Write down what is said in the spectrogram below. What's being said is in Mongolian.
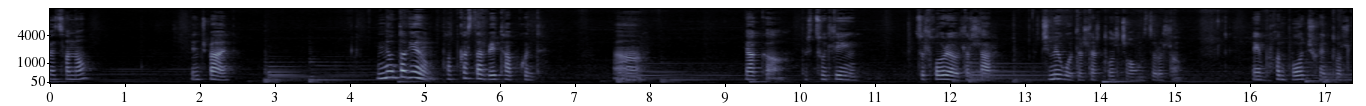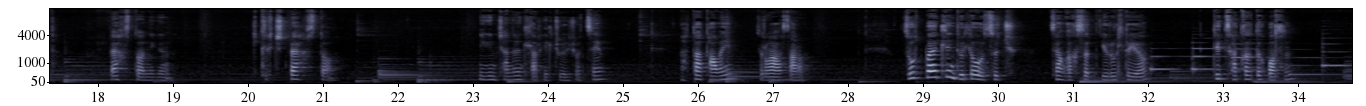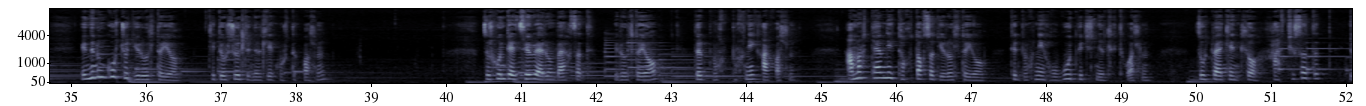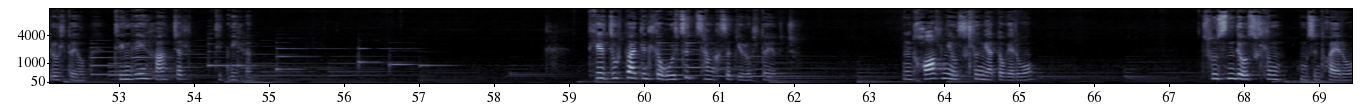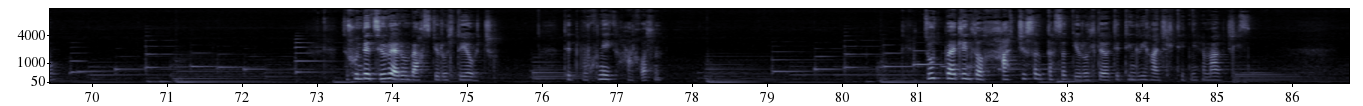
сайн байцгаана уу? Энд байна. Энэ удаагийн подкастаар би та бүхэнд аа яг тэр цөлийн цөл хуурийн удирлаар чимээгүй удирлаар туулж байгаа хүмүүс зөвлөн яг бурханд бууж өгөхийн тулд байх ёстой нэгэн итгэгчд байх ёстой нэгэн чанарын талаар хэлж өгье гэж бодсон юм. Ната 5-ын 6-аас 10. Зүвт байдлын төлөө өсөж цангагсад ерөөлтөө ёо. Тэд сатгагдах болно. Энэрнгүүчүүд ерөөлтөө ёо. Тэд өршөөлт инэрлийг хүртэх болно. Зүрхэндээ цэв ариун байхсад ерөөлтөө ёо. Тэр бурхныг харах болно. Амар тайвныг тогтоохсод ерөөлтөө ёо. Тэд бурхны хөвгүүд гэж нэрлэгдэх болно. Зүвт байдлын төлөө харчсадад ерөөлтөө ёо. Тэнгэрийн хаанчл тэднийхэн Тэгэхээр зүвт байдлын төлөө өлсөж сангасад ерөөлтөө гэж. Энд хоолны өсгөлэн ядуу гэрв. Сүнсэндээ өсгөлэн хүмүүсийн тухай ярив. Зүрхэндээ цэвэр ариун байхсад ерөөлтөө гэж. Тэд бурхныг харах болно. зүвт байдлын төлөө хавчсаг дасад ерөөлтөө тэд Тэнгэрийн хаанчлалт тэднийх юм а гэж хэлсэн.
